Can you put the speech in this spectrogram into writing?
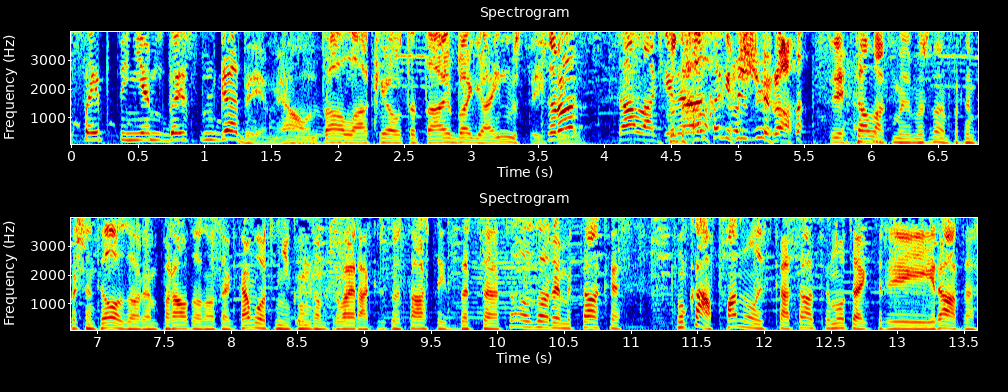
septiņiem, desmit gadiem. Jā, un tālāk jau tā, tā ir baigā investīcija. Šrots, tālāk ir Tālāk ir šrots. jā. Tālāk mēs, mēs runājam par tiem pašiem televizoriem, par auto noteikti avotiņu kungam tur vairāk ir ko stāstīt, bet uh, televizoriem ir tā, ka, nu kā, panelis kā tāds, ka noteikti arī rāda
